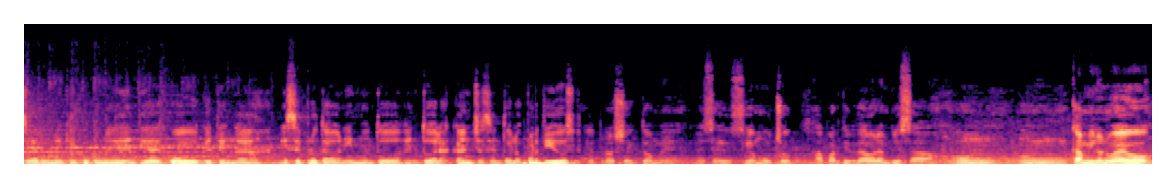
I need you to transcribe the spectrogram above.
Ser un equipo con una identidad de juego, que tenga ese protagonismo en, todo, en todas las canchas, en todos los partidos. El proyecto me, me sedució mucho. A partir de ahora empieza un, un camino nuevo.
